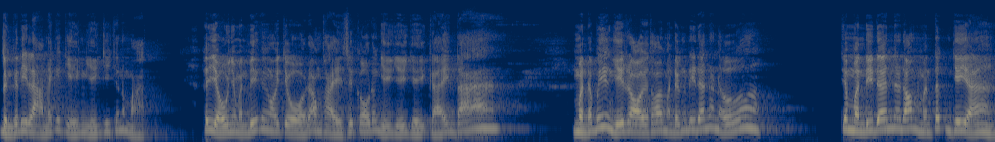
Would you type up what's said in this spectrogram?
đừng có đi làm mấy cái chuyện gì chi cho nó mệt. Thí dụ như mình biết cái ngôi chùa đó, ông thầy, sư cô đó vậy vậy vậy kệ người ta. Mình đã biết vậy rồi, thôi mình đừng có đi đến đó nữa. Chứ mình đi đến đó mà mình tức làm chi à?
